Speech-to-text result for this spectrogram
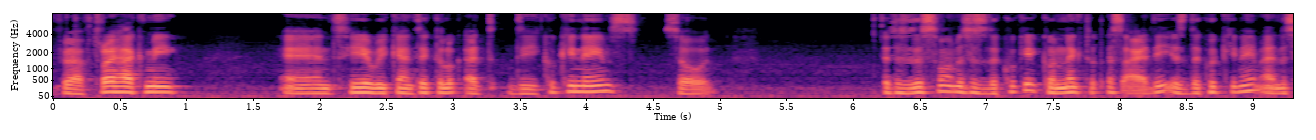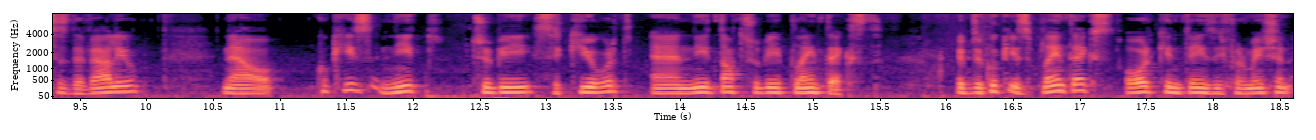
If you have TryHackMe, and here we can take a look at the cookie names. So it is this one. This is the cookie connected SID is the cookie name, and this is the value. Now cookies need to be secured and need not to be plain text. If the cookie is plain text or contains information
